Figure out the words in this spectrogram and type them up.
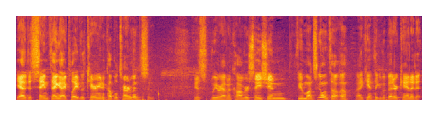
Yeah, just same thing. I played with Carey in a couple tournaments, and just we were having a conversation a few months ago, and thought, well, I can't think of a better candidate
